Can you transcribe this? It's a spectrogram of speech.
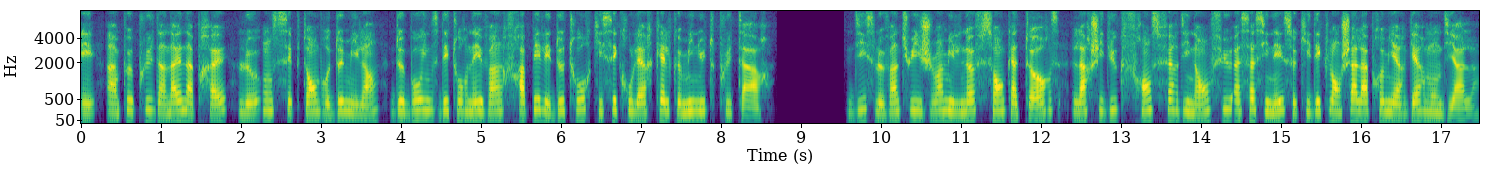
Et, un peu plus d'un an après, le 11 septembre 2001, deux Boeings détournés vinrent frapper les deux tours qui s'écroulèrent quelques minutes plus tard. 10 Le 28 juin 1914, l'archiduc France Ferdinand fut assassiné ce qui déclencha la Première Guerre mondiale.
